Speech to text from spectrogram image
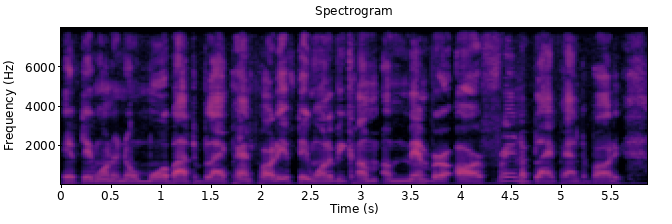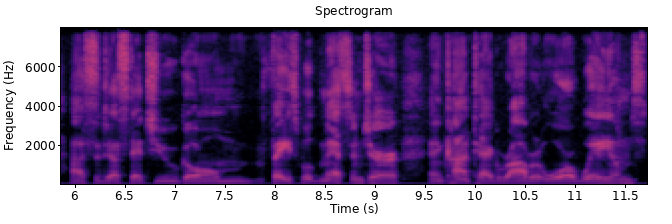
if they want to know more about the Black Panther Party, if they want to become a member or a friend of Black Panther Party, I suggest that you go on Facebook Messenger and contact Robert Ward Williams,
